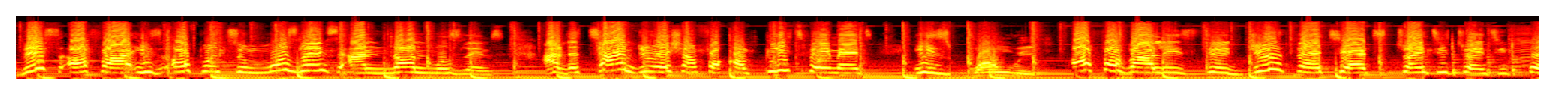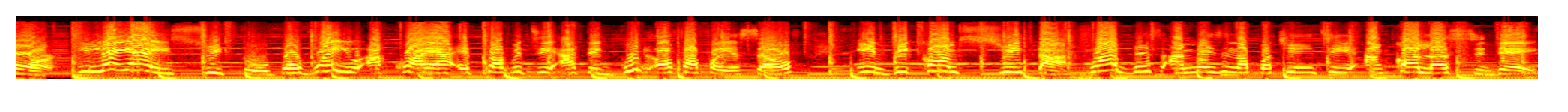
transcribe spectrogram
This offer is open to Muslims and non-Muslims, and the time duration for complete payment is One week. offer valid till June 30th, 2024. Ileya is sweet though, but when you acquire a property at a good offer for yourself, it becomes sweeter. Grab this amazing opportunity and call us today.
